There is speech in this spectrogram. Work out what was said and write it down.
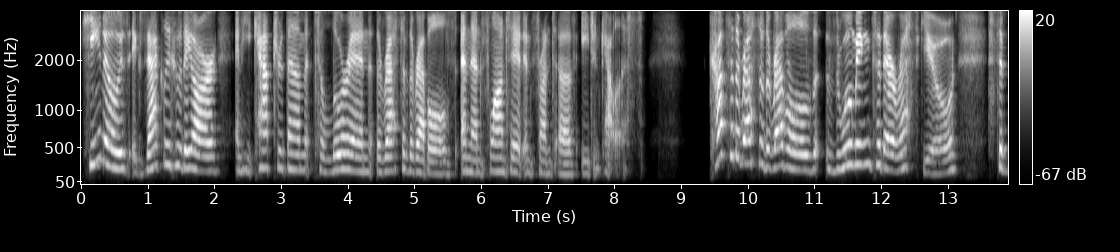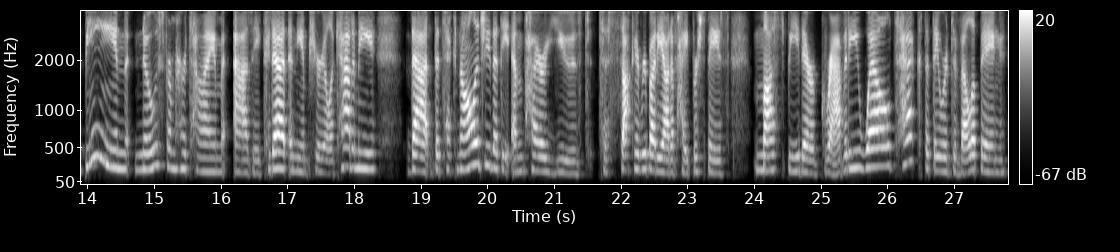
He knows exactly who they are, and he captured them to lure in the rest of the rebels and then flaunt it in front of Agent Kallus. Cut to the rest of the rebels zooming to their rescue. Sabine knows from her time as a cadet in the Imperial Academy that the technology that the Empire used to suck everybody out of hyperspace must be their gravity well tech that they were developing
